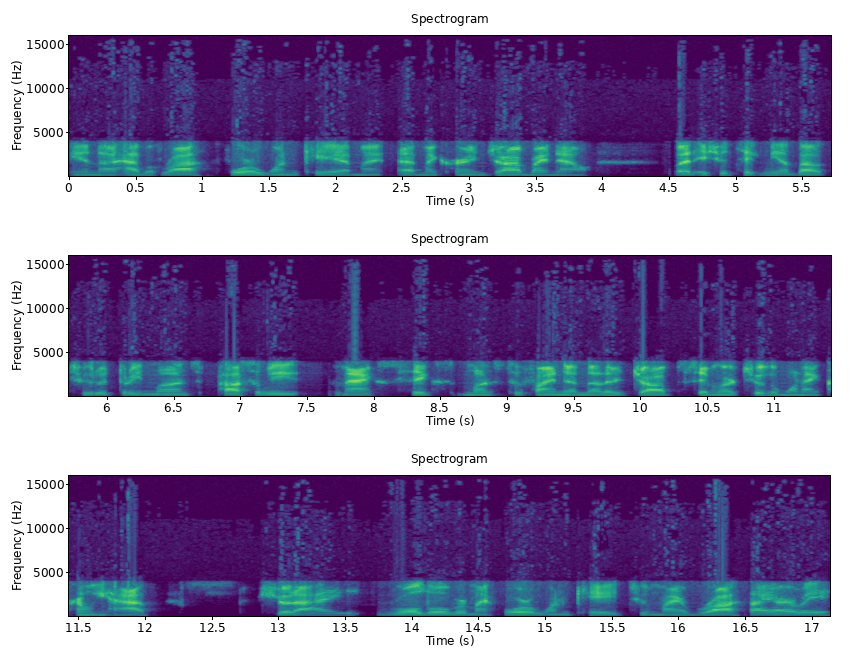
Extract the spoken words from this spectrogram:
and I have a Roth 401k at my at my current job right now, but it should take me about two to three months, possibly max six months to find another job similar to the one I currently have. Should I roll over my 401k to my Roth IRA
